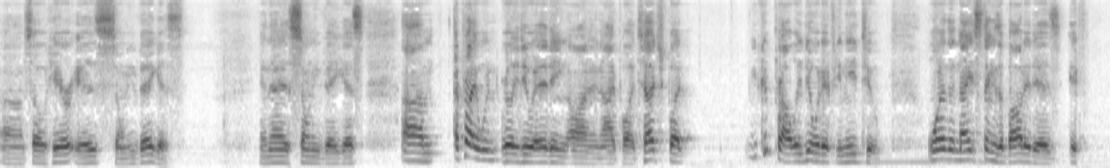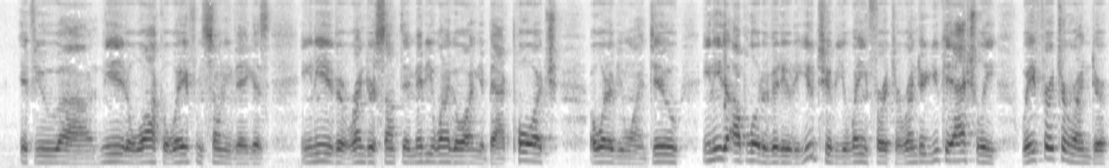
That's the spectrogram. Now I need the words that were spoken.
Uh, so here is Sony Vegas. And that is Sony Vegas. Um, I probably wouldn't really do editing on an iPod Touch, but you could probably do it if you need to. One of the nice things about it is if if you uh, needed to walk away from Sony Vegas and you needed to render something, maybe you want to go out on your back porch or whatever you want to do, you need to upload a video to YouTube, you're waiting for it to render, you could actually wait for it to render,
